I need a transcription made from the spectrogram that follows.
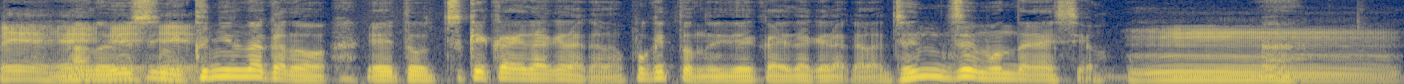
えー、あの、えー、要するに国の中の、えーと、付け替えだけだから、ポケットの入れ替えだけだから、全然問題ないですよ。うんうん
